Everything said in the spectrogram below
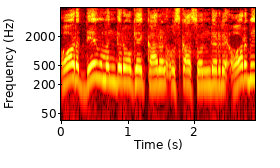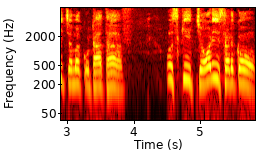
और देव मंदिरों के कारण उसका सौंदर्य और भी चमक उठा था। उसकी चौड़ी सड़कों,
